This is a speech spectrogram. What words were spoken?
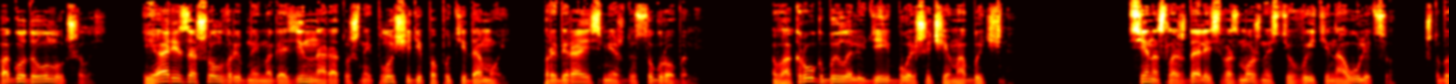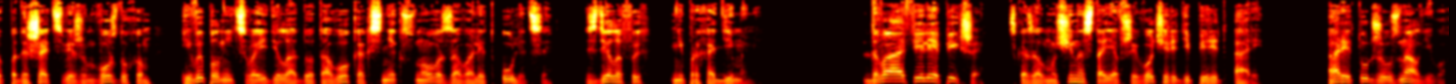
погода улучшилась, и Ари зашел в рыбный магазин на Ратушной площади по пути домой, пробираясь между сугробами. Вокруг было людей больше, чем обычно. Все наслаждались возможностью выйти на улицу, чтобы подышать свежим воздухом и выполнить свои дела до того, как снег снова завалит улицы, сделав их непроходимыми. «Два филе пикши», сказал мужчина, стоявший в очереди перед Ари. Ари тут же узнал его.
